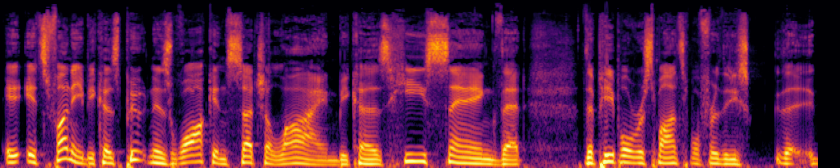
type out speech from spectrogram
It's funny because Putin is walking such a line because he's saying that the people responsible for these the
